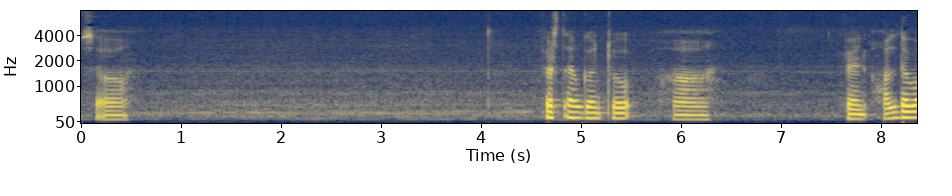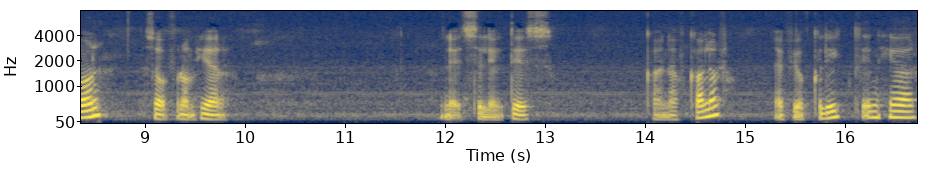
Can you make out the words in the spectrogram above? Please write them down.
So first I'm going to uh, paint all the wall. So from here let's select this kind of color. If you click in here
